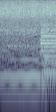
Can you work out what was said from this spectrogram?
Mm-hmm.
